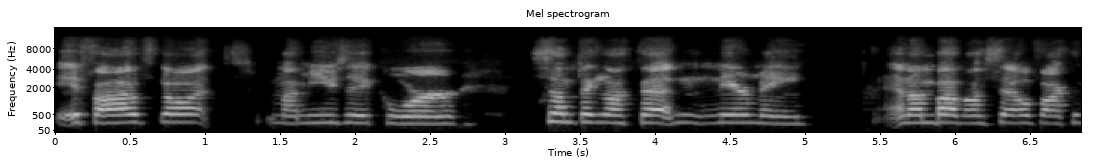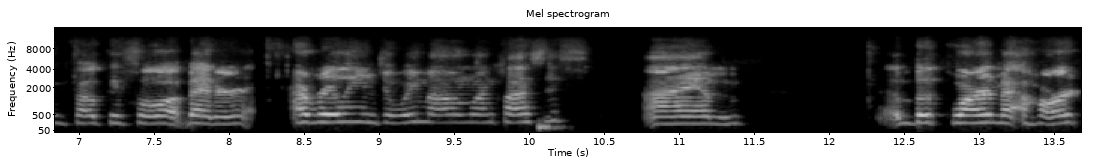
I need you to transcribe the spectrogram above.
If I've got my music or something like that near me and I'm by myself, I can focus a lot better. I really enjoy my online classes. I am a bookworm at heart.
